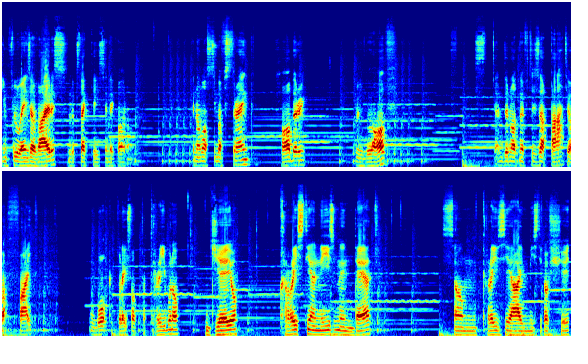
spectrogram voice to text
influenza virus looks like this in the corona. A normal symbol of strength, robbery, love. I do not know if this is a party or a fight. Workplace of the tribunal, jail, Christianism and death. Some crazy eye mystical shit.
